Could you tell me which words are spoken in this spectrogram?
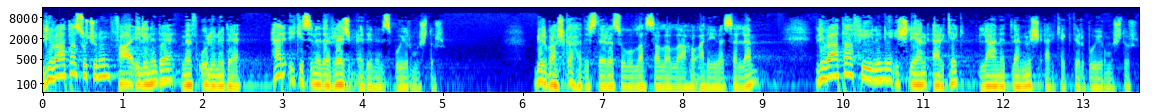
livata suçunun failini de mef'ulünü de her ikisini de recm ediniz buyurmuştur. Bir başka hadiste Resulullah sallallahu aleyhi ve sellem Livata fiilini işleyen erkek lanetlenmiş erkektir buyurmuştur.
